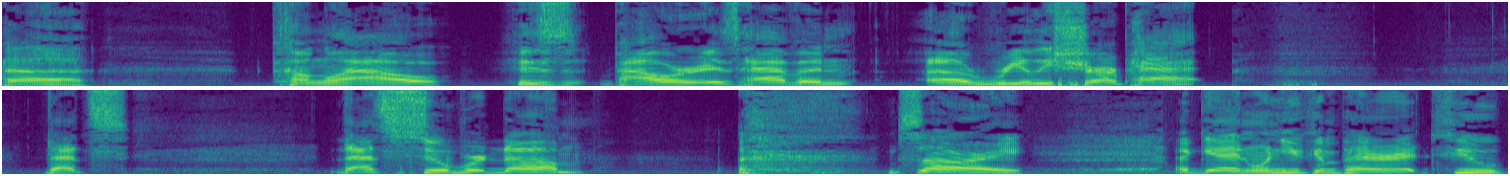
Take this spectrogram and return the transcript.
uh, Kung Lao, his power is having a really sharp hat. That's that's super dumb. I'm sorry. Again, when you compare it to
